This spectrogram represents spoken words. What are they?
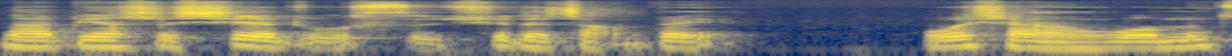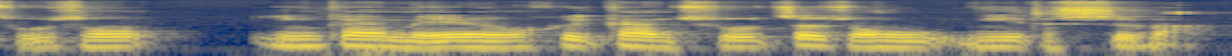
那便是亵渎死去的长辈。我想我们族中应该没人会干出这种忤逆的事吧？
